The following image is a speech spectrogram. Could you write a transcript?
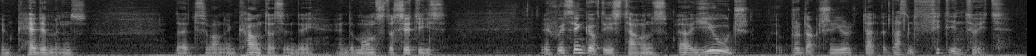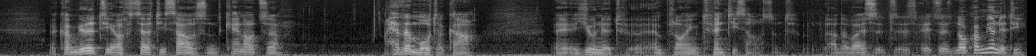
impediments that one encounters in the, in the monster cities, if we think of these towns, a huge production unit that doesn't fit into it. A community of 30,000 cannot uh, have a motor car unit uh, employing 20,000. Otherwise, it, it, there's no community.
